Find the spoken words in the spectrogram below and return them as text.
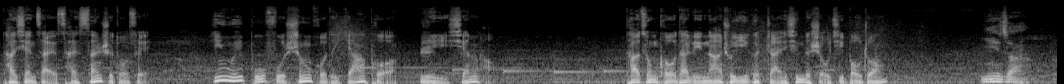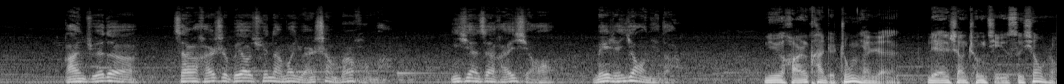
他现在才三十多岁，因为不负生活的压迫，日益显老。他从口袋里拿出一个崭新的手机包装。妮子，俺觉得咱还是不要去那么远上班好吗？你现在还小，没人要你的。女孩看着中年人，脸上撑起一丝笑容。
